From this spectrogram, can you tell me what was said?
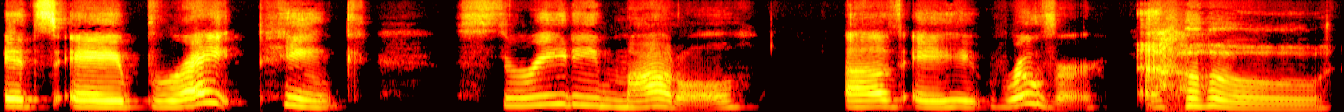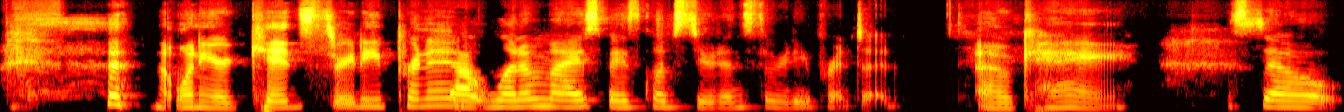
It's a bright pink 3D model of a rover Oh, not one of your kids 3D printed? that one of my Space Club students 3D printed. Okay. So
